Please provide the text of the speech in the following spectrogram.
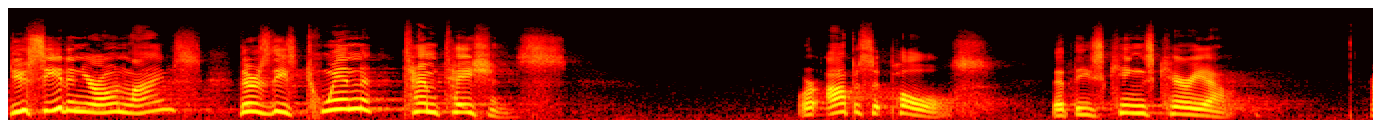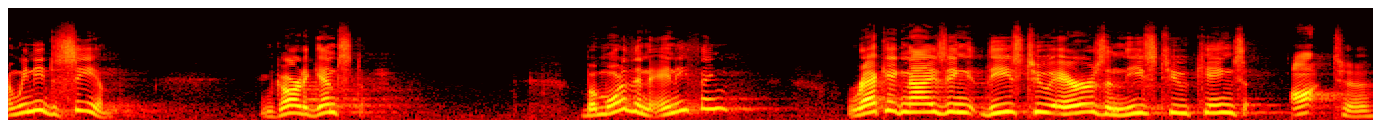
Do you see it in your own lives? There's these twin temptations or opposite poles that these kings carry out. And we need to see them and guard against them. But more than anything, recognizing these two errors and these two kings ought to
